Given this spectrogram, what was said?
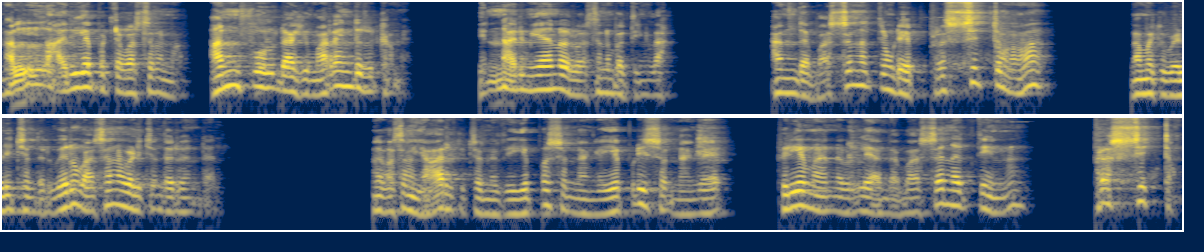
நல்ல அறியப்பட்ட வசனமாக அன்ஃபோல்ட் ஆகி மறைந்து இருக்காம என்ன அருமையான ஒரு வசனம் பார்த்தீங்களா? அந்த வசனத்தினுடைய பிரசித்தம் நமக்கு வெளிச்சம் தரும். வெறும் வசனம் வெளிச்சம் தரும் என்றால் அந்த வசனம் யாருக்கு சொன்னது? எப்போ சொன்னாங்க? எப்படி சொன்னாங்க? பிரியமானவர்களே அந்த வசனத்தின் பிரசித்தம்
